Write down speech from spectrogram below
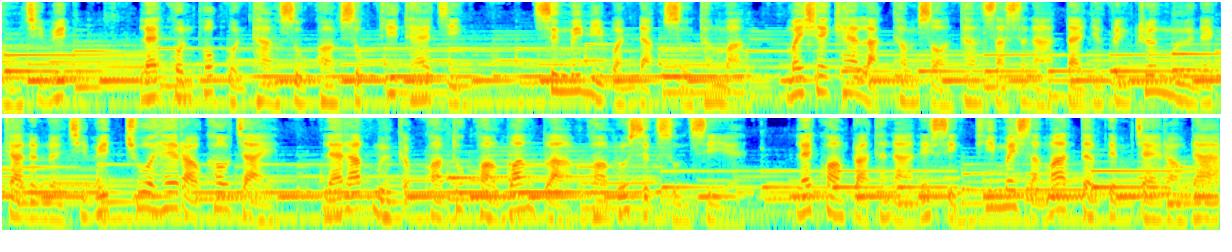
ของชีวิต และค้นพบหนทางสู่ความสุขที่แท้จริง ซึ่งไม่มีวันดับสูญธรรมะไม่ใช่แค่หลักคำสอนทางศาสนา แต่ยังเป็นเครื่องมือในการดำเนินชีวิตช่วยให้เราเข้าใจ และรับมือกับความทุกข์ความว่างเปล่าความรู้สึกสูญเสีย และความปรารถนาในสิ่งที่ไม่สามารถเติมเต็มใจเราได้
